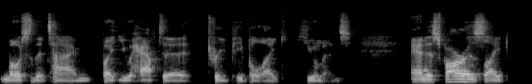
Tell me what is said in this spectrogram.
most of the time, but you have to treat people like humans. And as far as like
